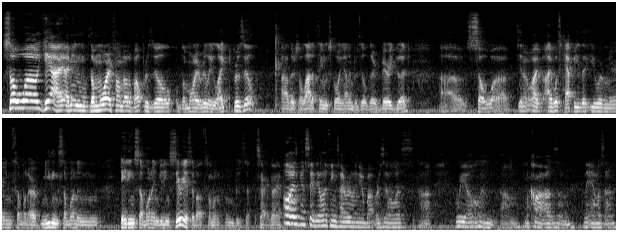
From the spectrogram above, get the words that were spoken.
So, uh, yeah, I, I mean, the more I found out about Brazil, the more I really liked Brazil. Uh, there's a lot of things going on in Brazil that are very good. Uh, so, uh, you know, I, I was happy that you were marrying someone or meeting someone and dating someone and getting serious about someone from Brazil. Sorry, go ahead. Oh, I was gonna say the only things I really knew about Brazil was uh, Rio and um, macaws and the Amazon.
